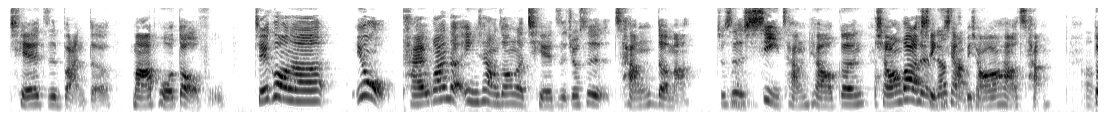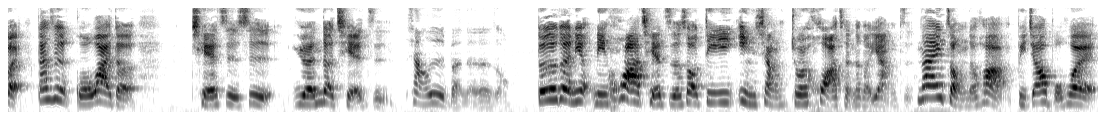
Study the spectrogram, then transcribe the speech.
茄子版的麻婆豆腐，结果呢，因为台湾的印象中的茄子就是长的嘛，就是细长条，跟小黄瓜的形象比小黄瓜还要长。对，对，但是国外的茄子是圆的茄子，像日本的那种。对对对，你你画茄子的时候，第一印象就会画成那个样子。那一种的话，比较不会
